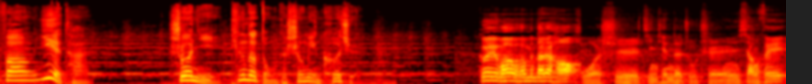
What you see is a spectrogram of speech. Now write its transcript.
方夜谭，说你听得懂的生命科学。各位网友朋友们，大家好，我是今天的主持人向飞，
